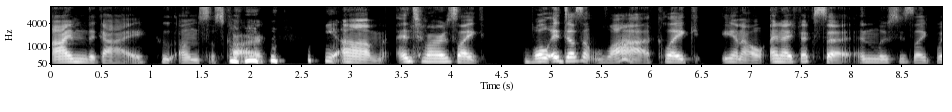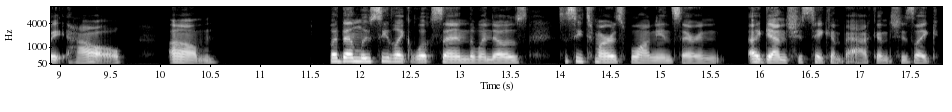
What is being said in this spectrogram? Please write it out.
I'm the guy who owns this car. Yeah. Um, and Tamara's like, well, it doesn't lock, like, you know, and I fixed it. And Lucy's like, wait, how? Um, but then Lucy like looks in the windows to see Tamara's belongings there, and again she's taken back and she's like,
